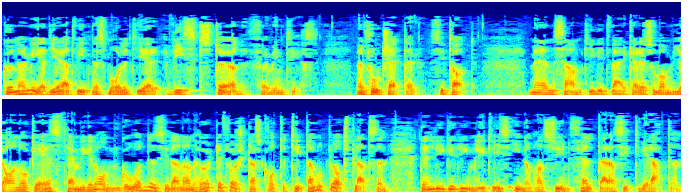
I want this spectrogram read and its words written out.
Gunnar medger att vittnesmålet ger visst stöd för min tes, men fortsätter, citat. Men samtidigt verkar det som om Jan-Åke S tämligen omgående sedan han hört det första skottet titta mot brottsplatsen. Den ligger rimligtvis inom hans synfält där han sitter vid ratten.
